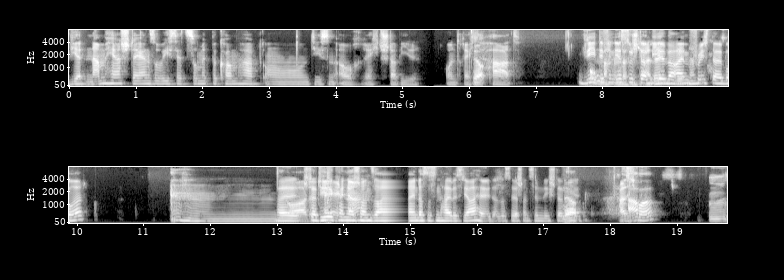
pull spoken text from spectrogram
Vietnam herstellen, so wie ich es jetzt so mitbekommen habe. Und die sind auch recht stabil und recht Ja. hart. Wie Oh, definierst du stabil bei einem? Freestyle-Board? Weil das stabil hält, kann ja ne? schon sein, dass es ein halbes Jahr hält. Also es wäre schon ziemlich stabil. Ja. Also Aber mh,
